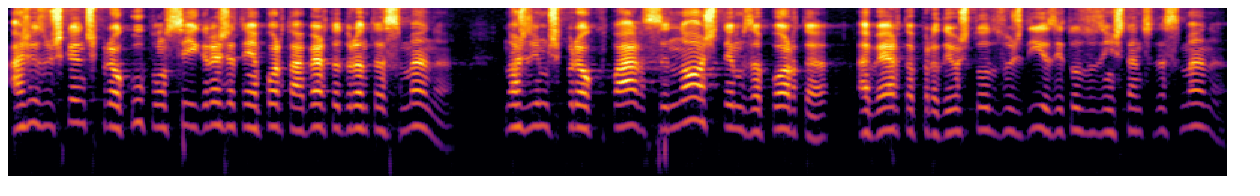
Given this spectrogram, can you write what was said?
Às vezes os crentes preocupam se a igreja tem a porta aberta durante a semana nós devemos preocupar se nós temos a porta aberta para Deus todos os dias e todos os instantes da semana.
